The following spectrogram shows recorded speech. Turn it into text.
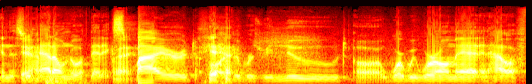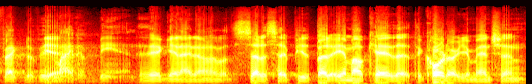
in this, Yeah. I don't know if that expired, or Yeah. if it was renewed, or where we were on that, and how effective it Yeah. might have been. Again, I don't know about the set-aside piece, but MLK, the, the corridor you mentioned,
